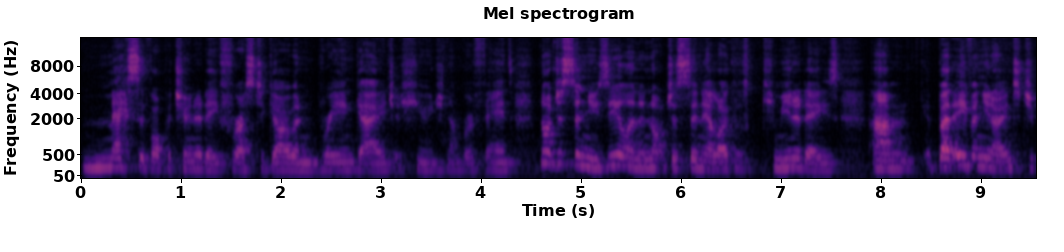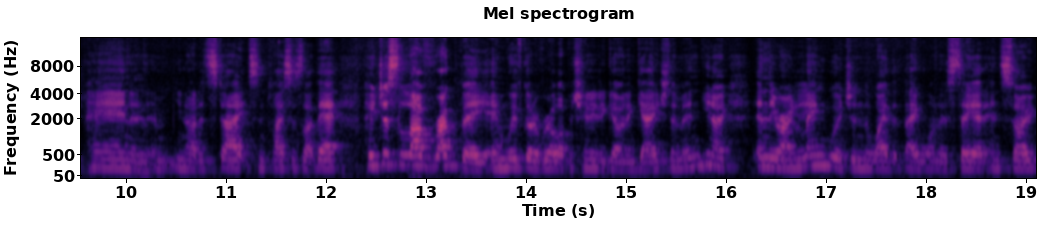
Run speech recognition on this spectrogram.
massive opportunity for us to go and re-engage a huge number of fans, not just in New Zealand and not just in our local communities, um, but even you know into Japan and, yeah. and United States and places like that who just love rugby, and we've got a real opportunity to go and engage them, and you know, in their own language and the way that they want to see it. And so,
